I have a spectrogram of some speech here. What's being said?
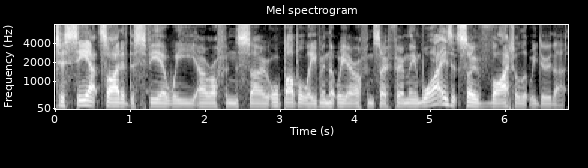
to see outside of the sphere we are often so or bubble even that we are often so firmly and why is it so vital that we do that?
